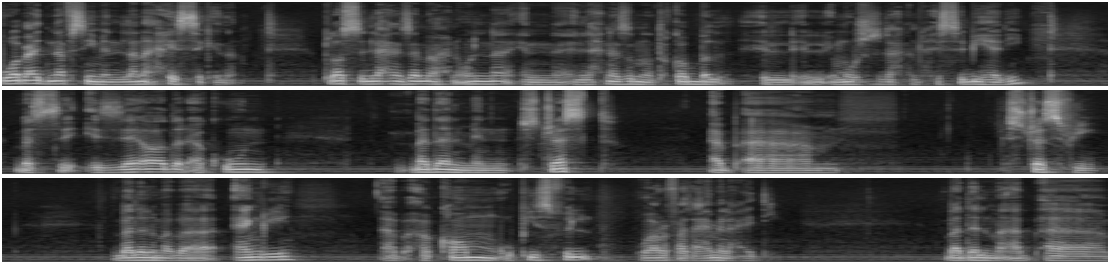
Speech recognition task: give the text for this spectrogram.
وأبعد نفسي من اللي أنا أحس كده. plus اللي إحنا زي ما إحنا قلنا إن اللي إحنا لازم نتقبل ال emotions اللي إحنا بنحس بيها دي. بس إزاي أقدر أكون بدل من stressed أبقى stress free بدل ما أبقى angry أبقى calm و peaceful وأعرف أتعامل عادي. بدل ما أبقى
